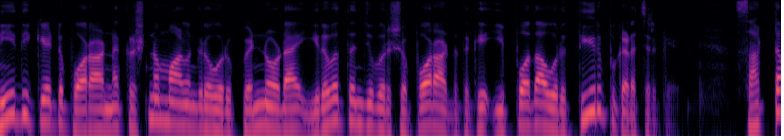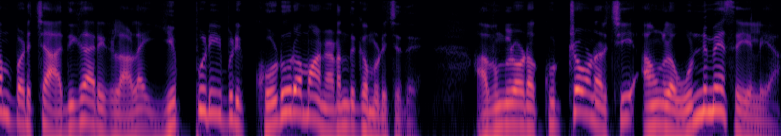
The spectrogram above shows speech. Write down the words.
நீதி கேட்டு போராடின கிருஷ்ணம்மாளுங்கிற ஒரு பெண்ணோட இருபத்தஞ்சு வருஷ போராட்டத்துக்கு இப்போதான் ஒரு தீர்ப்பு கிடைச்சிருக்கு. சட்டம் படிச்ச அதிகாரிகளால எப்படி இப்படி கொடூரமா நடந்துக்க முடிச்சது அவங்களோட குற்ற உணர்ச்சி அவங்கள ஒண்ணுமே செய்யலையா?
